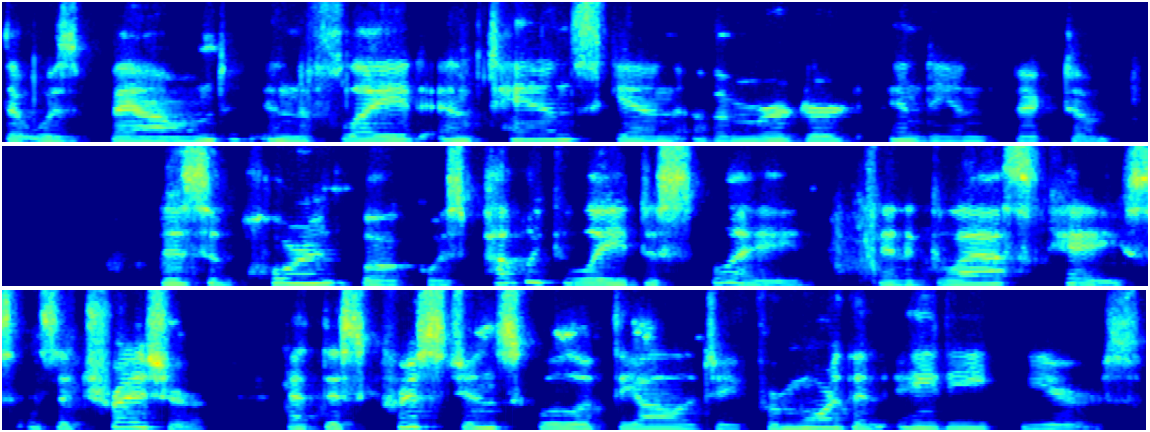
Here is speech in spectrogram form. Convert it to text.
that was bound in the flayed and tanned skin of a murdered Indian victim. This abhorrent book was publicly displayed in a glass case as a treasure at this Christian school of theology for more than 80 years.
